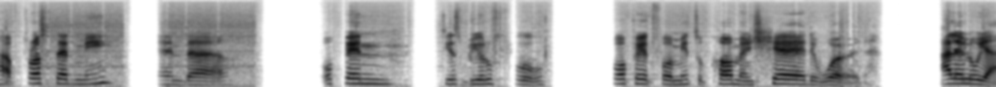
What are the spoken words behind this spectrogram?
have trusted me and uh, opened this beautiful pulpit for me to come and share the word. Hallelujah.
